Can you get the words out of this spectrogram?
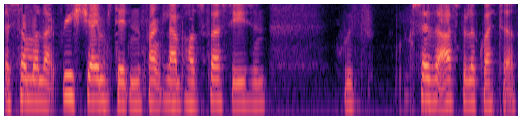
as someone like Reece James did in Frank Lampard's first season with Cesar Azpilicueta.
